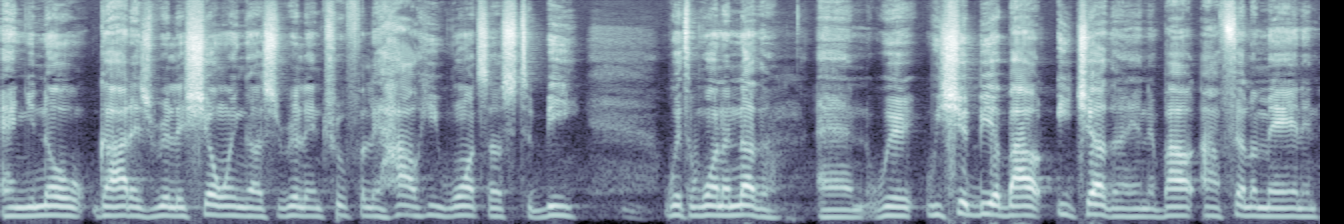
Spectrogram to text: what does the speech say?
And you know, God is really showing us, really and truthfully, how He wants us to be with one another. And we we should be about each other and about our fellow man and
